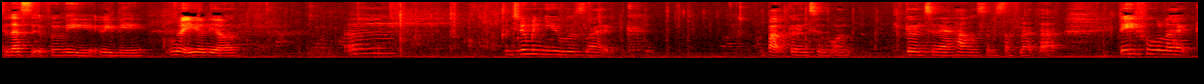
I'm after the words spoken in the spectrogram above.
so that's it for me, really. Not you, Leon. Um, do you know when you was like about going to one, going to their house and stuff like that? Do you feel like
